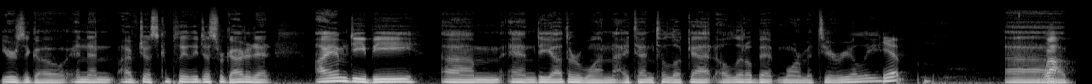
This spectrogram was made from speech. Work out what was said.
years ago, and then I've just completely disregarded it. IMDb um, and the other one I tend to look at a little bit more materially Yep. uh, Well-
